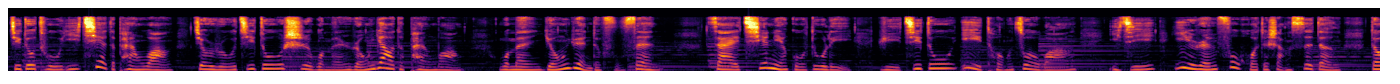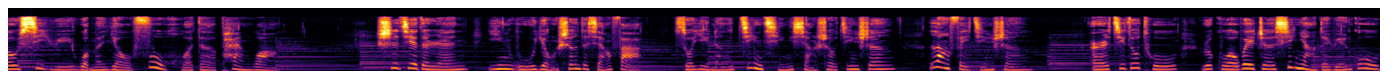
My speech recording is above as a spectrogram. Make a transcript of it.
基督徒一切的盼望，就如基督是我们荣耀的盼望，我们永远的福分。在千年国度里与基督一同作王，以及一人复活的赏赐等，都系于我们有复活的盼望。世界的人因无永生的想法，所以能尽情享受今生，浪费今生；而基督徒如果为着信仰的缘故，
